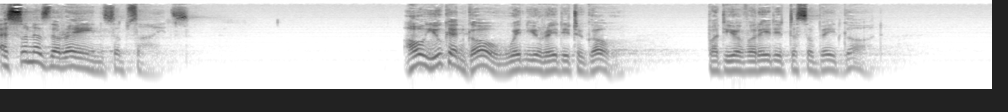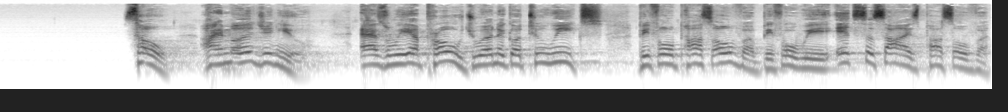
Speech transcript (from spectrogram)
as soon as the rain subsides? Oh, you can go when you're ready to go but you have already disobeyed God. So, I'm urging you, as we approach, we only got two weeks before Passover, before we exercise Passover,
